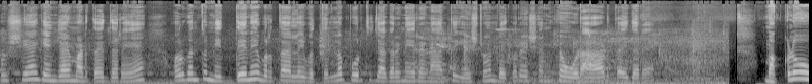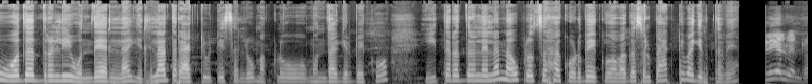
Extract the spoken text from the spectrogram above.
ಖುಷಿಯಾಗಿ ಎಂಜಾಯ್ ಮಾಡ್ತಾ ಇದ್ದಾರೆ. ಅವ್ರಿಗಂತೂ ನಿದ್ದೆನೇ ಬರ್ತಾ ಇಲ್ಲ. ಇವತ್ತೆಲ್ಲ ಪೂರ್ತಿ ಜಾಗರಣೆ ಇರೋಣ ಅಂತ ಎಷ್ಟೊಂದು ಡೆಕೋರೇಷನ್ಗೆ ಓಡಾಡ್ತಾ ಇದ್ದಾರೆ. ಮಕ್ಕಳು ಓದೋದ್ರಲ್ಲಿ ಒಂದೇ ಅಲ್ಲ, ಎಲ್ಲ ಥರ ಆ್ಯಕ್ಟಿವಿಟೀಸಲ್ಲೂ ಮಕ್ಕಳು ಮುಂದಾಗಿರಬೇಕು. ಈ ಥರದ್ರಲ್ಲೆಲ್ಲ ನಾವು ಪ್ರೋತ್ಸಾಹ ಕೊಡಬೇಕು. ಆವಾಗ ಸ್ವಲ್ಪ ಆ್ಯಕ್ಟಿವ್ ಆಗಿರ್ತವೆ. ತಿಳಿಯಲ್ವೇನ್ರ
